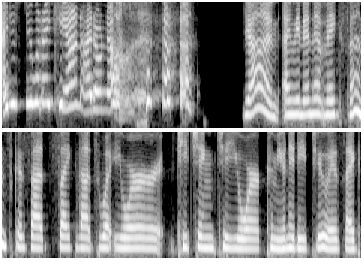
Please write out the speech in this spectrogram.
I just do what I can. I don't know. Yeah. And I mean, and it makes sense because that's like, that's what you're teaching to your community too is like,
